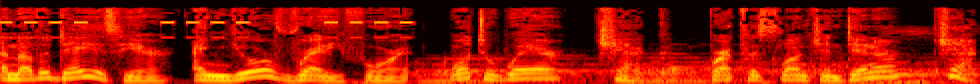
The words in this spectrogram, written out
Another day is here, and you're ready for it. What to wear? Check. Breakfast, lunch, and dinner? Check.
